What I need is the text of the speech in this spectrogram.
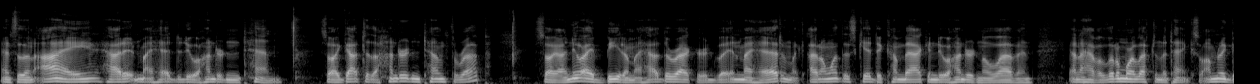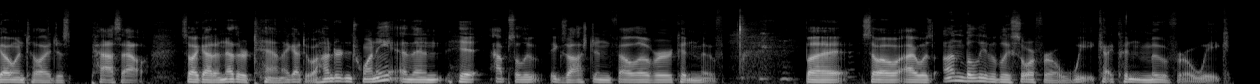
And so then I had it in my head to do 110. So I got to the 110th rep. So I knew I beat him. I had the record, but in my head, I'm like, I don't want this kid to come back and do 111 and I have a little more left in the tank. So I'm going to go until I just pass out. So I got another 10. I got to 120 and then hit absolute exhaustion, fell over, couldn't move. But so I was unbelievably sore for a week. I couldn't move for a week.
